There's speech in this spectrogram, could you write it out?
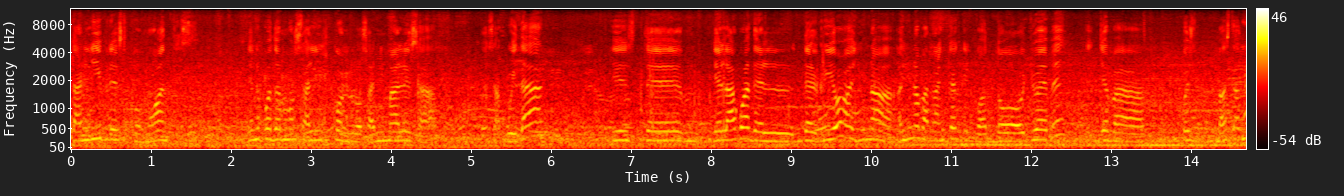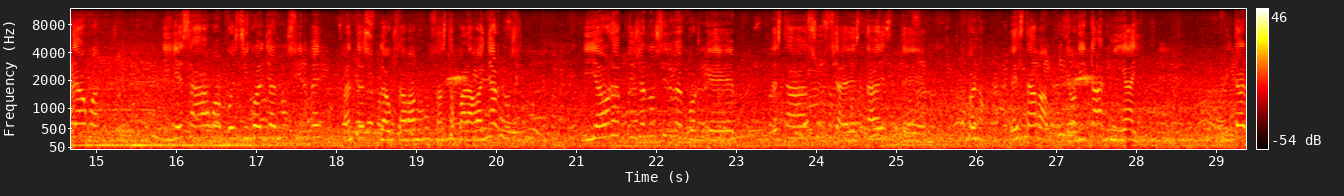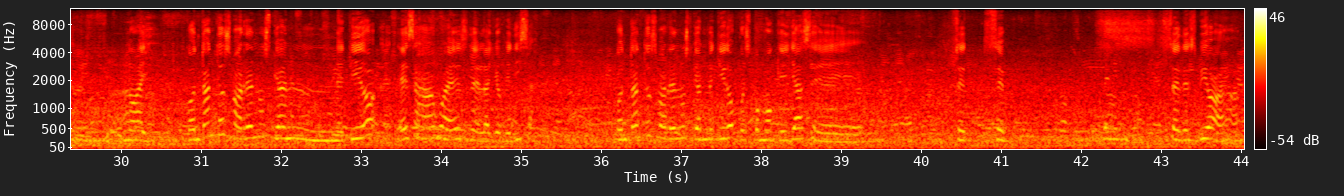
tan libres como antes. Ya no podemos salir con los animales a, pues, a cuidar. Y este, el agua del, del, río, hay una, hay una barranca que cuando llueve lleva pues bastante agua y esa agua pues igual ya no sirve. Antes la usábamos hasta para bañarnos y ahora pues ya no sirve porque está sucia, está este, bueno, estaba, porque ahorita ni hay, ahorita no hay. Con tantos barrenos que han metido, esa agua es de la llovediza. Con tantos barrenos que han metido, pues como que ya se, se, se, desvió. Ajá.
